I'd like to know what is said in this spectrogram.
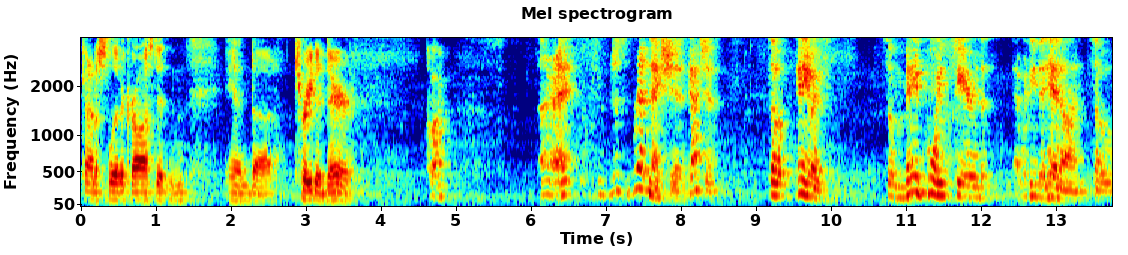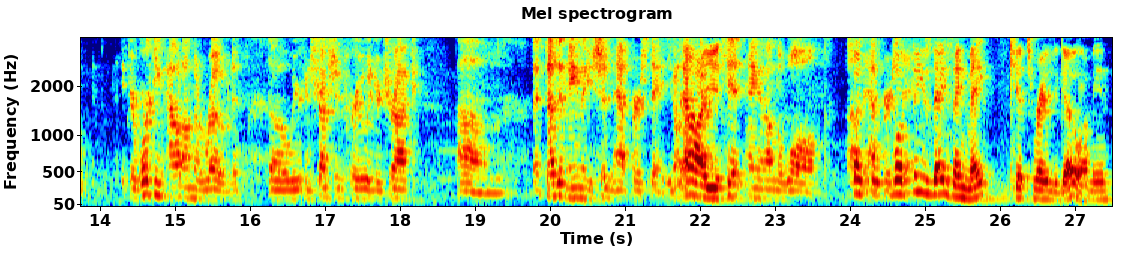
kind of slid across it and and uh, treated there. Okay. All right. So just redneck shit. Gotcha. So, anyways, so main points here that, that we need to hit on. So, if you're working out on the road, so your construction crew and your truck, um, that doesn't mean that you shouldn't have first aid. You don't have Oh, to have you- a kit hanging on the wall uh, But well, aid. these days they make kits ready to go. I mean,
